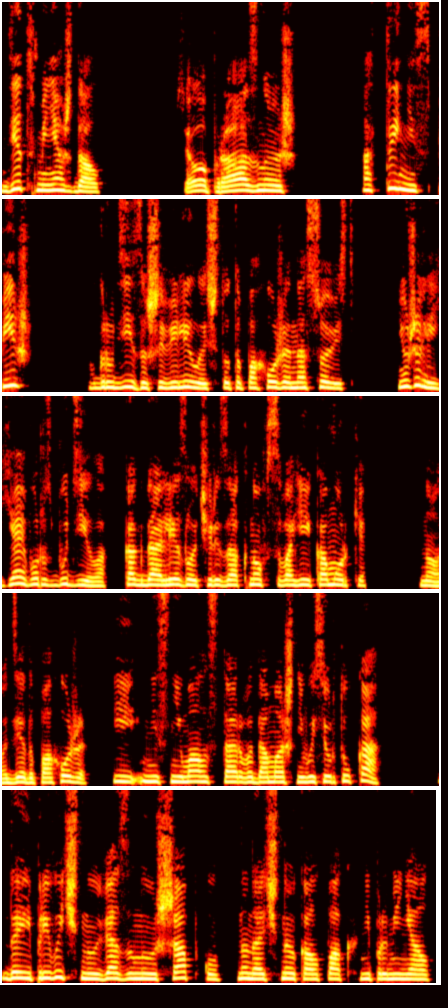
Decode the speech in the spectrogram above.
Дед меня ждал. — Все празднуешь? — А ты не спишь? В груди зашевелилось что-то похожее на совесть. Неужели я его разбудила, когда лезла через окно в своей коморке? Но деда, похоже, и не снимал старого домашнего сюртука, да и привычную вязаную шапку на ночной колпак не променял.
